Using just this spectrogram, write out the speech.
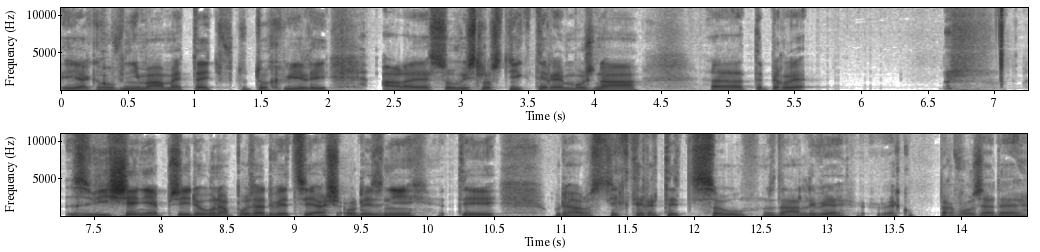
jak ho vnímáme teď v tuto chvíli, ale souvislosti, které možná eh, teprve zvýšeně přijdou na pořad věci, až odezní ty události, které teď jsou zdánlivě jako prvořadé.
